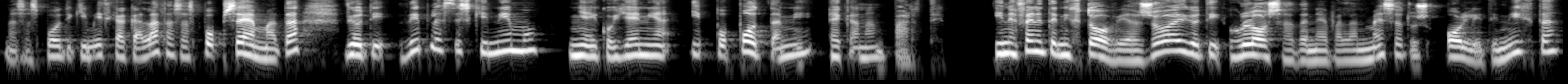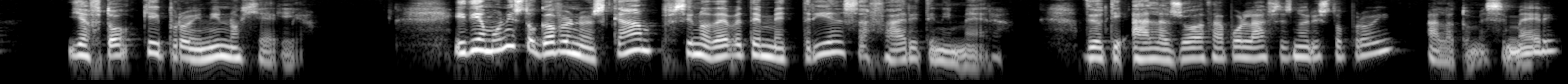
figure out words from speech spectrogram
να σας πω ότι κοιμήθηκα καλά, θα σας πω ψέματα, διότι δίπλα στη σκηνή μου μια οικογένεια υποπόταμη έκαναν πάρτι. Είναι φαίνεται νυχτόβια ζώα, διότι γλώσσα δεν έβαλαν μέσα τους όλη τη νύχτα, γι' αυτό και η πρωινή νοχέλια. Η διαμονή στο Governor's Camp συνοδεύεται με τρία σαφάρι την ημέρα. Διότι άλλα ζώα θα απολαύσεις νωρίς το πρωί, άλλα το μεσημέρι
